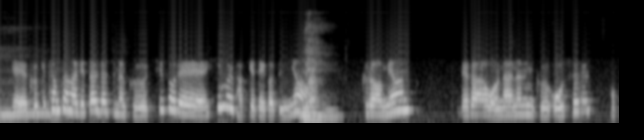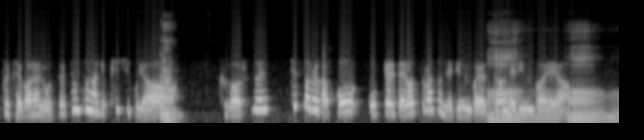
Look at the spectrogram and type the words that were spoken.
음. 예, 그렇게 평평하게 잘라주면 그 칫솔에 힘을 받게 되거든요. 네. 그러면 내가 원하는 그 옷을 보풀 제거할 옷을 평평하게 펴시고요. 네. 그것을 칫솔을 갖고 옷결대로 쓸어서 내리는 거예요. 쓸어 내리는 거예요. 아.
